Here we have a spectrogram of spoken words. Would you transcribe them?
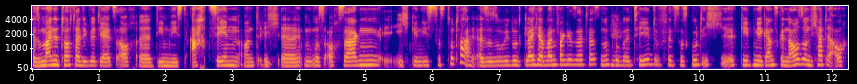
Also meine Tochter, die wird ja jetzt auch äh, demnächst 18 und Mhm. ich äh, muss auch sagen, ich genieße das total. Also so wie du gleich am Anfang gesagt hast, ne. Pubertät, du findest das gut, ich äh, geht mir ganz genauso und ich hatte auch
